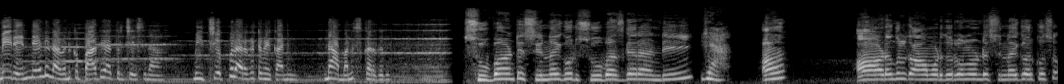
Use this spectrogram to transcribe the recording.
మీరెన్నేళ్ళు నా వెనుక పాదయాత్ర చేసినా మీ చెప్పులు అరగటమే కాని నా మనసు కరగదు. సుబా అంటే సిన్నయ్య గారు సుభాష్ గారా అండి? యా. ఆ? ఆ అడంగులకు ఆమడ దూరంలో ఉండే సిన్నయ్య గారి కోసం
